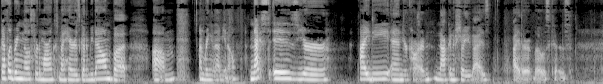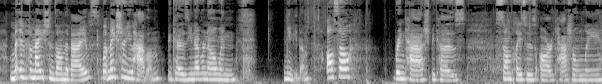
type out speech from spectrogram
Definitely bring those for tomorrow because my hair is going to be down, but um, I'm bringing them, you know. Next is your ID and your card. Not going to show you guys either of those because information's on the babes, but make sure you have them because you never know when you need them. Also, bring cash because some places are cash only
